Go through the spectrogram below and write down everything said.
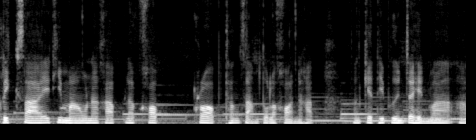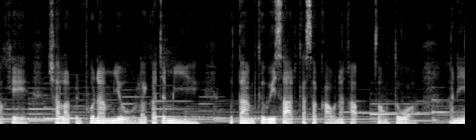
คลิกซ้ายที่เมาส์นะครับ แล้วครอบครอบทั้ง 3 ตัวละครนะครับ สังเกตที่พื้นจะเห็นว่าโอเค ชาร์ลอตเป็นผู้นำอยู่ แล้วก็จะมีอุตตามคือวิสาดกับสเกลนะครับ 2 ตัว อันนี้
